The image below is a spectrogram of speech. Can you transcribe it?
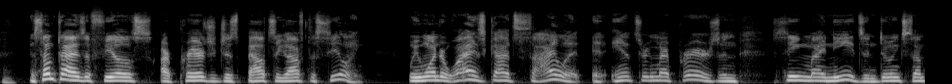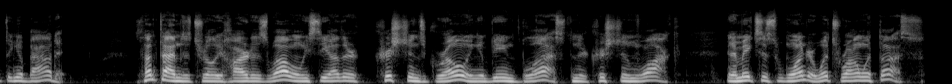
Hmm. And sometimes it feels our prayers are just bouncing off the ceiling we wonder why is God silent in answering my prayers and seeing my needs and doing something about it. Sometimes it's really hard as well when we see other Christians growing and being blessed in their Christian walk. And it makes us wonder what's wrong with us?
